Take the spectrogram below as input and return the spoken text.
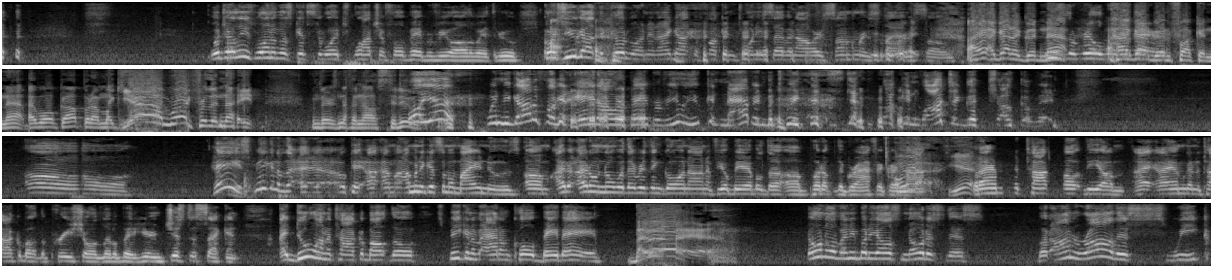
Which at least one of us gets to watch, watch a full pay per view all the way through. Of course, you got the good one, and I got the fucking 27 hour SummerSlam. Right. So I, I got a good nap. the real winner I got a good fucking nap. I woke up and I'm like, yeah, I'm right for the night. And there's nothing else to do. Well, yeah. When you got a fucking eight hour pay per view, you can nap in between this and fucking watch a good chunk of it. Oh. Hey, speaking of that, uh, okay, I, I'm, I'm going to get some of my news. Um, I, I don't know with everything going on if you'll be able to uh, put up the graphic or Oh, not. yeah, yeah. But I am going to talk about the um, I, I am going to talk about the pre-show a little bit here in just a second. I do want to talk about though. Speaking of Adam Cole, baby, Baby! don't know if anybody else noticed this, but on Raw this week,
